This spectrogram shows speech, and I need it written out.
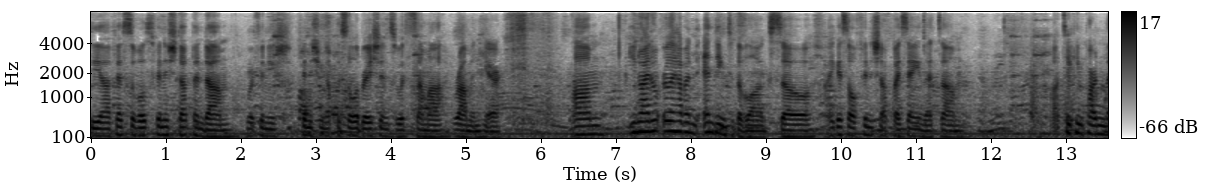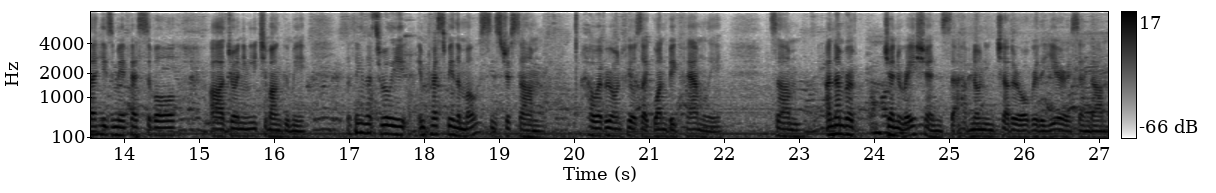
The uh, festival's finished up and um, we're finish, finishing up the celebrations with some uh, ramen here. Um, you know, I don't really have an ending to the vlog, so I guess I'll finish up by saying that um, uh, taking part in the Hizume Festival, uh, joining Ichiban Gumi, the thing that's really impressed me the most is just um, how everyone feels like one big family. It's um, a number of generations that have known each other over the years, and um,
